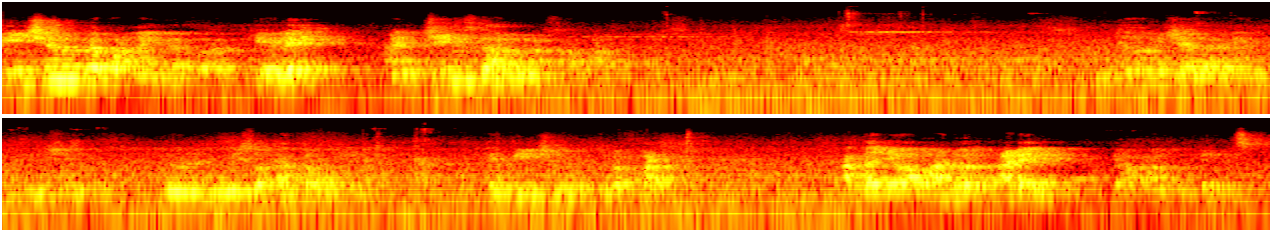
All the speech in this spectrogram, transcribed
तीनशे रुपये पण नाही परत केले आणि जीन्स घालूनच आला तेव्हा विचारला "अरे, तीनशे मी स्वतः कमवले ते तीनशे रुपये तुला पडत आता जेव्हा भांडवल अडेल तेव्हा मला द्यायचं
